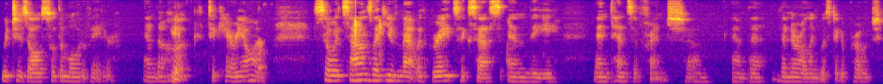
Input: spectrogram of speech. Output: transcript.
Which is also the motivator and the hook to carry on. So it sounds like you've met with great success in the intensive French um, and the, the neurolinguistic approach.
